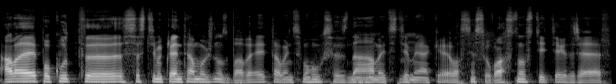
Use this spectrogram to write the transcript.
ale pokud eh, se s těmi klienty má možnost bavit a oni se mohou seznámit s těmi, jaké vlastně jsou vlastnosti těch dřev,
